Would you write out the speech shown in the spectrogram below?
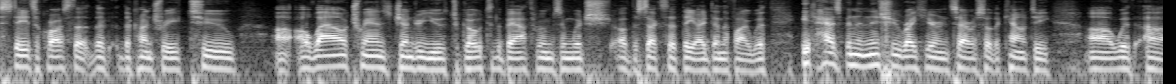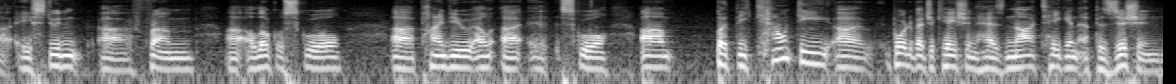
states across the, the, the country to uh, allow transgender youth to go to the bathrooms in which of the sex that they identify with. It has been an issue right here in Sarasota County uh, with uh, a student uh, from uh, a local school, Pineview School. Um, but the county Board of Education has not taken a position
